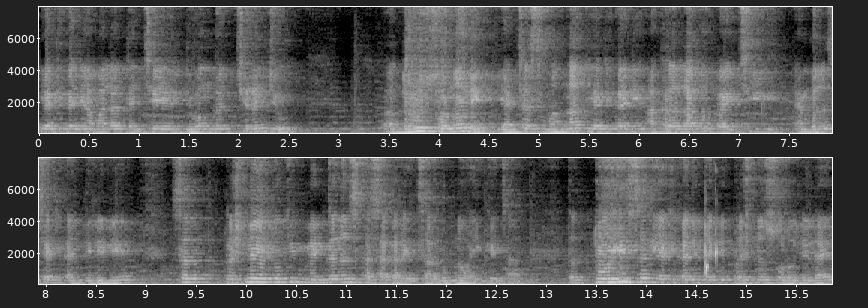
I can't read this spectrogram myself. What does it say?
या ठिकाणी आम्हाला त्यांचे दिवंगत चिरंजीव ध्रुव सोनवणे यांच्या स्मरणात या ठिकाणी अकरा लाख रुपयाची ॲम्ब्युलन्स या ठिकाणी दिलेली आहे. सर प्रश्न येतो की मेंटेनन्स कसा करायचा रुग्णवाहिकेचा? तर तोही सर या ठिकाणी त्यांनी प्रश्न सोडवलेला आहे.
